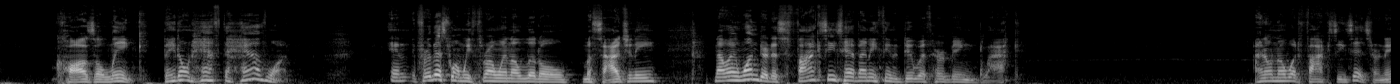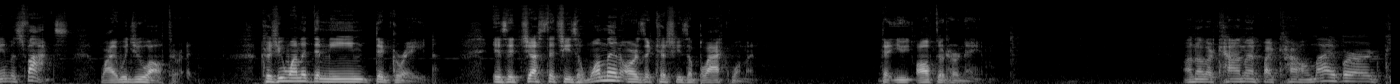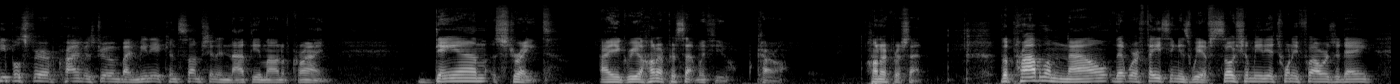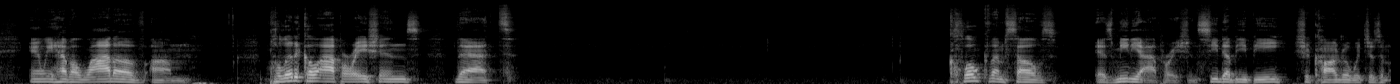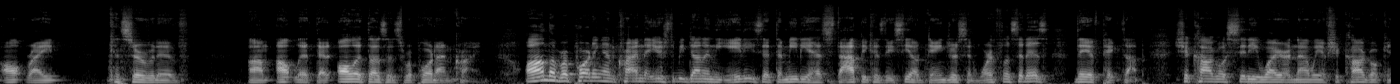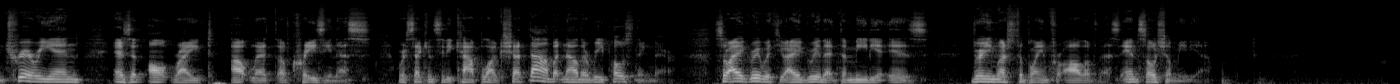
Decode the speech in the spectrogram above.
causal link. They don't have to have one. And for this one, we throw in a little misogyny. Now, I wonder, does Foxy's have anything to do with her being black? I don't know what Foxy's is. Her name is Foxx. Why would you alter it? Because you want to demean, degrade. Is it just that she's a woman, or is it because she's a black woman that you altered her name? Another comment by Carl Nyberg People's fear of crime is driven by media consumption and not the amount of crime. Damn straight. I agree 100% with you, Carl. 100%. The problem now that we're facing is we have social media 24 hours a day, and we have a lot of um, political operations that cloak themselves as media operations. CWB, Chicago, which is an alt right conservative um, outlet that all it does is report on crime. All the reporting on crime that used to be done in the 80s that the media has stopped because they see how dangerous and worthless it is, they have picked up. Chicago City Wire, now we have Chicago Contrarian as an alt right outlet of craziness, where Second City Cop Blog shut down, but now they're reposting there. So I agree with you. I agree that the media is very much to blame for all of this and social media.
